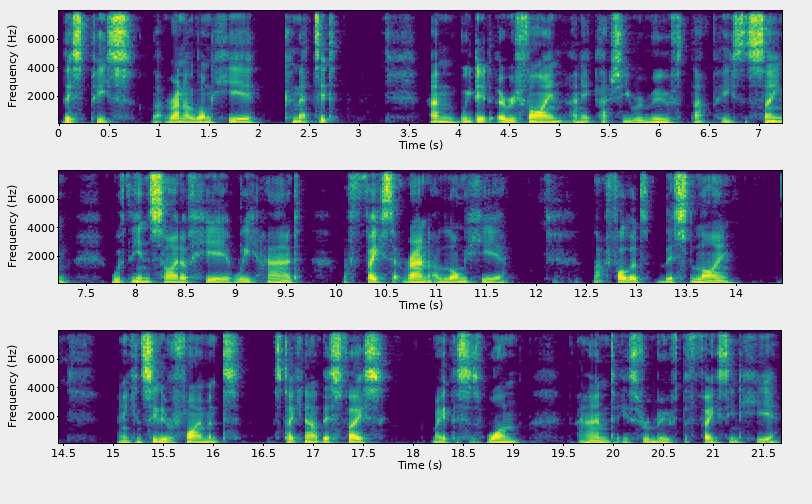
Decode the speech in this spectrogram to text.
this piece that ran along here connected and we did a refine and it actually removed that piece. The same with the inside of here. We had a face that ran along here that followed this line. And you can see the refinement has taken out this face, made this as one, and it's removed the face in here.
